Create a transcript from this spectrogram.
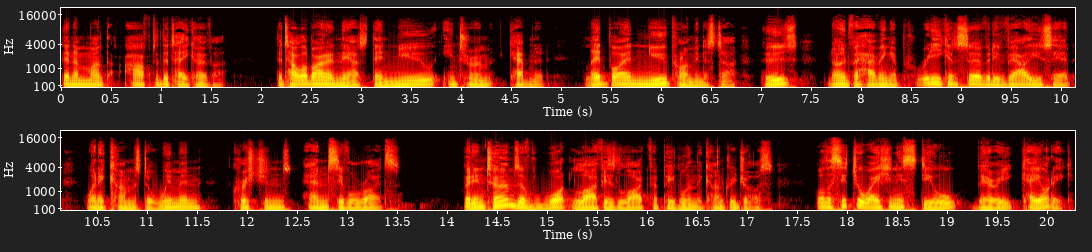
than a month after the takeover, the Taliban announced their new interim cabinet, led by a new prime minister who's known for having a pretty conservative value set when it comes to women, Christians, and civil rights. But in terms of what life is like for people in the country, Joss, well, the situation is still very chaotic.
